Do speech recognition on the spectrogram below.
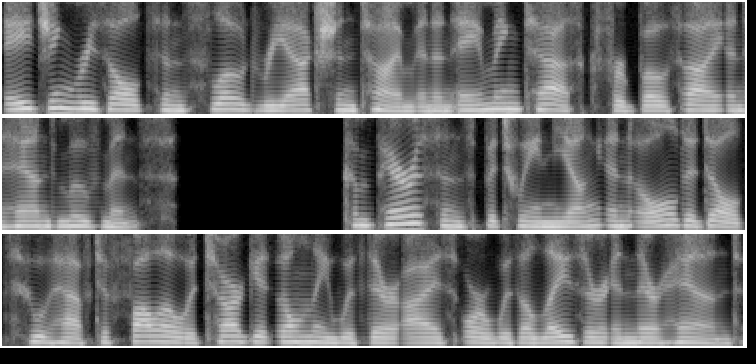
Aging results in slowed reaction time in an aiming task for both eye and hand movements. Comparisons between young and old adults who have to follow a target only with their eyes or with a laser in their hand,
